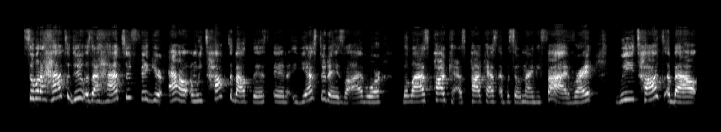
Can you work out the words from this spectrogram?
So what I had to do is I had to figure out, and we talked about this in yesterday's live or the last podcast, podcast episode 95, right? We talked about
